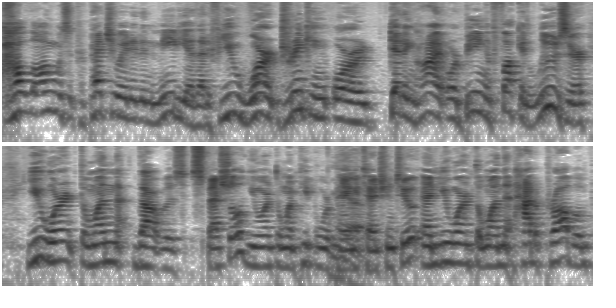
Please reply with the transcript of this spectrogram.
how long was it perpetuated in the media that if you weren't drinking or getting high or being a fucking loser, you weren't the one that, that was special, you weren't the one people were paying Yeah. attention to, and you weren't the one that had a problem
